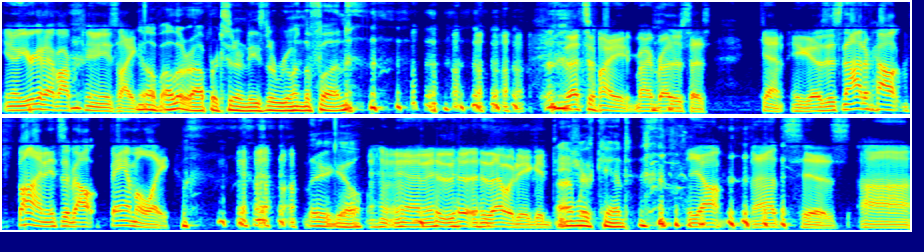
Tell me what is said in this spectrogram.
You know, you're gonna have opportunities like You'll have other opportunities to ruin the fun. that's what my my brother says. Kent, he goes, it's not about fun, it's about family. there you go. and it, that would be a good t-shirt. I'm with Kent. yeah, that's his. Uh,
